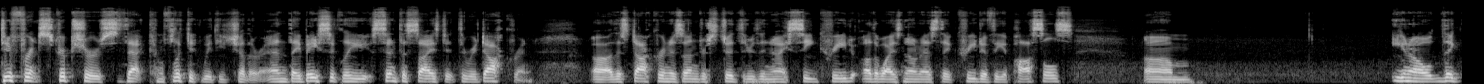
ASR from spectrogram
different scriptures that conflicted with each other and they basically synthesized it through a doctrine. Uh, this doctrine is understood through the Nicene Creed, otherwise known as the Creed of the Apostles. Um, you know, the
